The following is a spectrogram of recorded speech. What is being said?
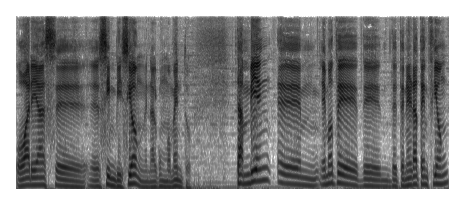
o áreas eh, sin visión en algún momento. También hemos de, de tener atención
